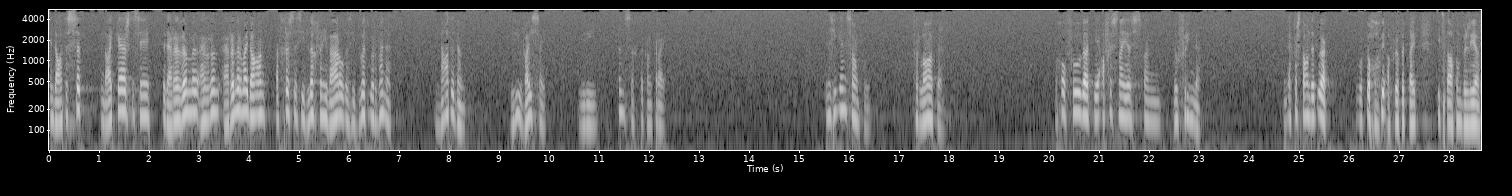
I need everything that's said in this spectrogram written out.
en daar te sit en daai kers te sê dit herinner, herinner, herinner my daaraan dat Christus die lig van die wêreld is, die dood oorwin het. En na te dink hierdie wysheid, hierdie insig te kan kry. En as jy eensaam voel, verlate. Nogal voel dat jy afgesny is van jou vriende. En ek verstaan dit ook ook tog al die afgelope tyd iets daarvan beleef.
